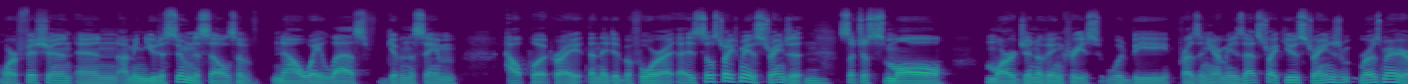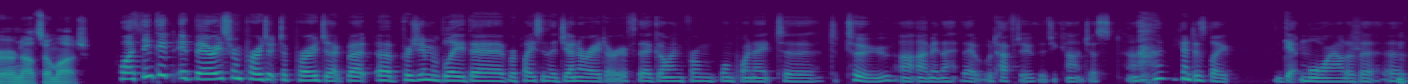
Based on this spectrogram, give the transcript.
more efficient, and I mean, you'd assume the cells have now way less given the same output, right, than they did before. It still strikes me as strange that mm. such a small margin of increase would be present here. I mean, does that strike you as strange, Rosemary, or not so much? Well, I think it, it varies from project to project, but uh, presumably they're replacing the generator if they're going from 1.8 to, to 2. Uh, I mean, they, they, would have to because you can't just uh, you can't just like get more out of a,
